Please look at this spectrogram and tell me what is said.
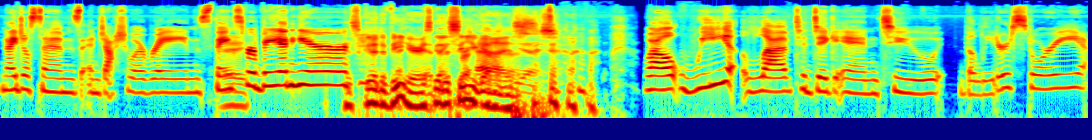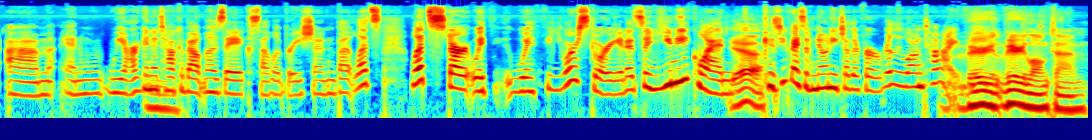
Nigel Sims and Joshua Rains. Thanks Hey. for being here. It's good to be here. It's good to see for you guys. Yes. Well, we love to dig into the leader's story, um, and we are going to talk about Mosaic Celebration. But let's let's start with with your story, and it's a unique one, Yeah. because you guys have known each other for a really long time. Very, very long time.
